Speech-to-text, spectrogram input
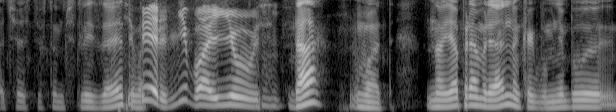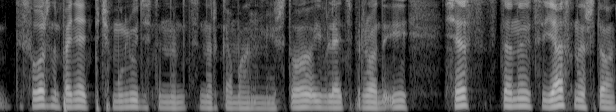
отчасти в том числе из-за этого. Теперь не боюсь. Да, вот. Но я прям реально, как бы, мне было сложно понять, почему люди становятся наркоманами, что является природой. И сейчас становится ясно, что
